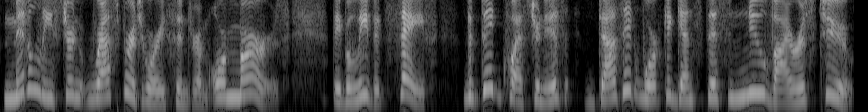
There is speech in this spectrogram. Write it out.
Middle Eastern Respiratory Syndrome, or MERS. They believe it's safe. The big question is does it work against this new virus too?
